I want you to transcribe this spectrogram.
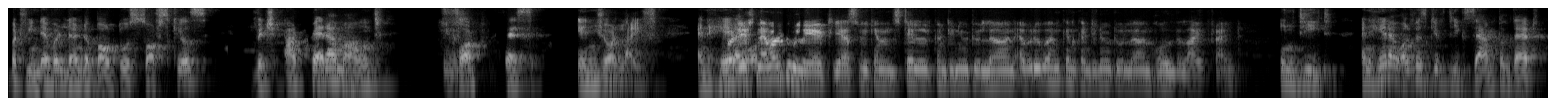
but we never learned about those soft skills which are paramount yes. for success in your life. And here but it's never too late. Yes we can still continue to learn. Everyone can continue to learn whole the life right? Indeed. And here i always give the example that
